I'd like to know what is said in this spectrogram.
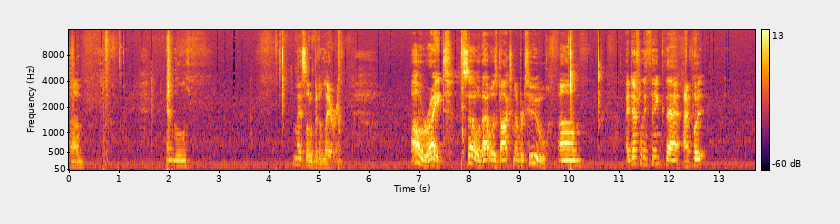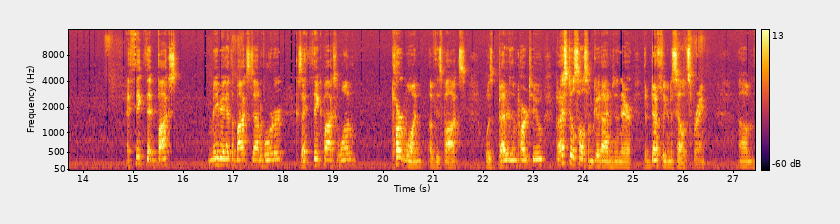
Um, and nice little bit of layering. All right, so that was box number two. Um, I definitely think that I put I think that box, maybe I got the boxes out of order because I think box one, part one of this box was better than part two, but I still saw some good items in there They're definitely going to sell in spring. Um,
